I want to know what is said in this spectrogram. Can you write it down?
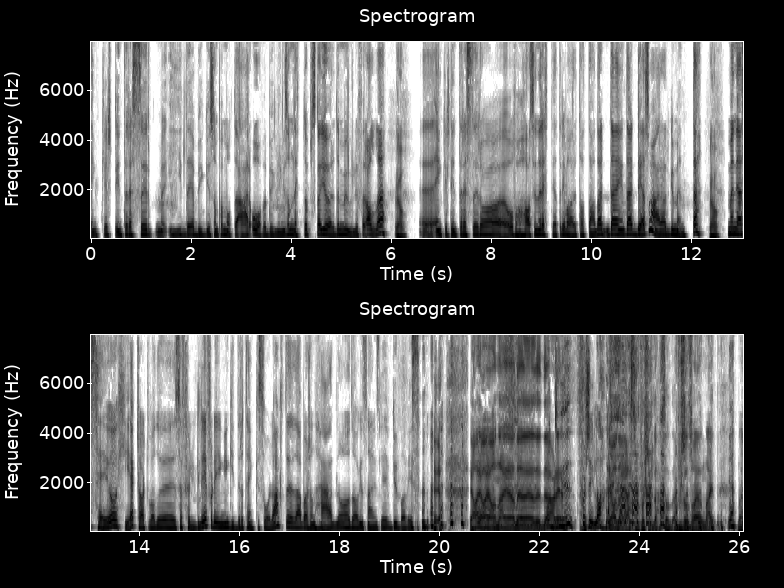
enkeltinteresser i det bygget som på en måte er overbygningen, som nettopp skal gjøre det mulig for alle Ja. Eh, enkeltinteresser og, og, ha sine rettigheter ivaretatt. Da. Det, er, det, det er det som er argumentet. Ja. Men jeg ser jo helt klart hva du Selvfølgelig, fordi ingen gidder å tenke så langt. Det er bare sånn Hadl og Dagens Næringsliv, gubbeavis. Ja, ja, ja, nei, det, det, det og er det. du får skylda! Ja, det er jeg som får skylda, så derfor så sa jeg nei. nei.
